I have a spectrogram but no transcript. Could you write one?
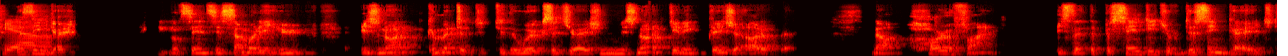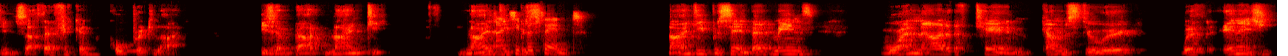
Yeah. Disengaged technical sense is somebody who is not committed to the work situation and is not getting pleasure out of that. Now, horrifying is that the percentage of disengaged in South African corporate life is about 90. 90%. 90%. 90%. That means one out of 10 comes to work with energy.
